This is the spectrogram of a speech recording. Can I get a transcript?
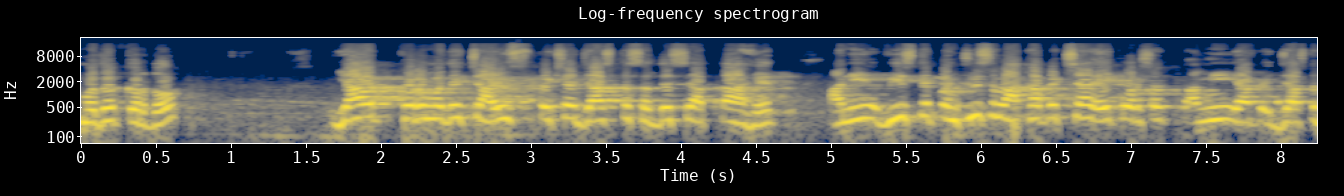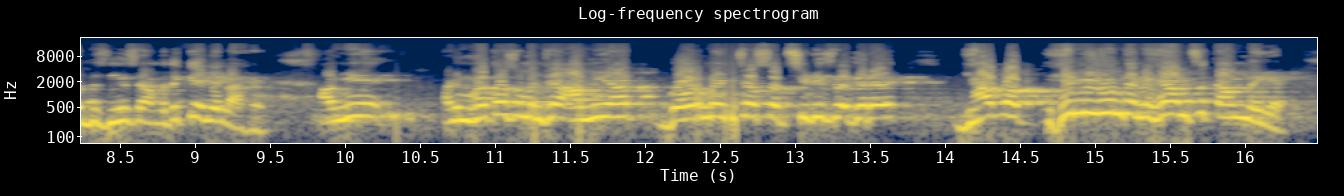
मदत करतो. या फोरममध्ये चाळीसपेक्षा जास्त सदस्य आता आहेत आणि वीस ते पंचवीस लाखापेक्षा एक वर्षात आम्ही या जास्त बिझनेस यामध्ये केलेला आहे. आम्ही आणि महत्वाचं म्हणजे आम्ही या गव्हर्नमेंटच्या सबसिडीज वगैरे ह्या बाब हे मिळवून देणे हे आमचं काम नाही आहे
